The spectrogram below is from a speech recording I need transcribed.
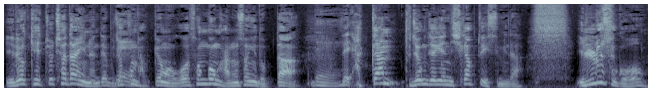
이렇게 쫓아다니는데 무조건 네. 박병호고 성공 가능성이 높다. 네. 근데 약간 부정적인 시각도 있습니다. 일루수고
